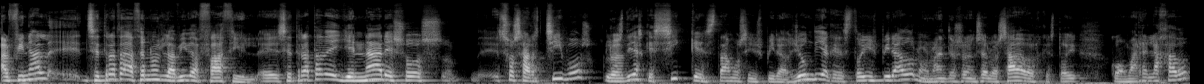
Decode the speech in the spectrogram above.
Al final eh, se trata de hacernos la vida fácil, eh, se trata de llenar esos, esos archivos los días que sí que estamos inspirados. Yo un día que estoy inspirado, normalmente suelen ser los sábados que estoy como más relajado,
